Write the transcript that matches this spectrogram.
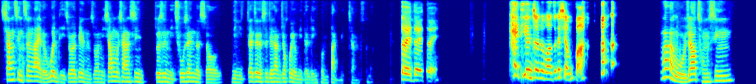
相信真爱的问题就会变成说，你相不相信？就是你出生的时候，你在这个世界上就会有你的灵魂伴侣这样子。对对对，太天真了吗？这个想法？那我就要重新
